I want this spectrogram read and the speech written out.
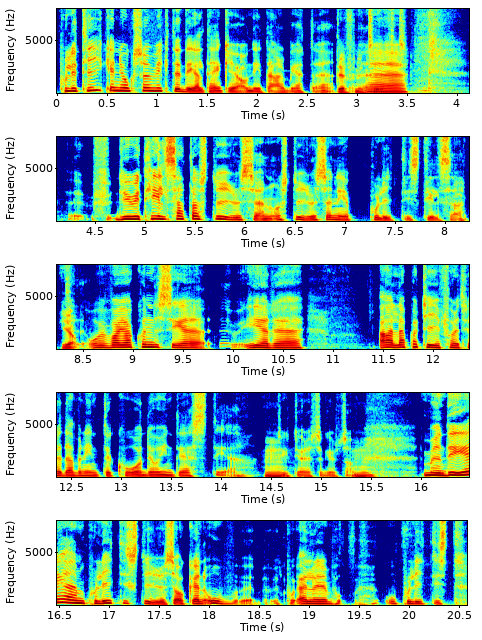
politiken är också en viktig del tänker jag, av ditt arbete. Definitivt. Eh, du är tillsatt av styrelsen och styrelsen är politiskt tillsatt. Ja. Och vad jag kunde se är det alla partier företrädda men inte KD och inte SD. Mm. Tyckte jag det såg ut som. Mm. Men det är en politisk styrelse och en o, eller opolitiskt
